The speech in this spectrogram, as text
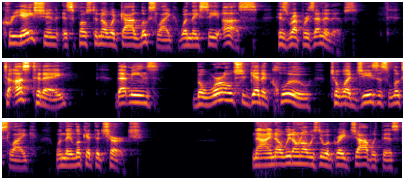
Creation is supposed to know what God looks like when they see us, his representatives. To us today, that means the world should get a clue to what Jesus looks like when they look at the church. Now, I know we don't always do a great job with this,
